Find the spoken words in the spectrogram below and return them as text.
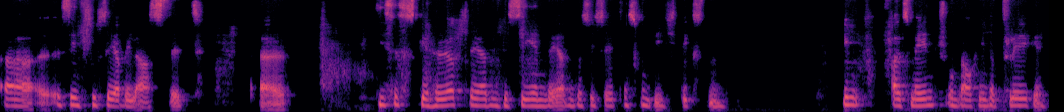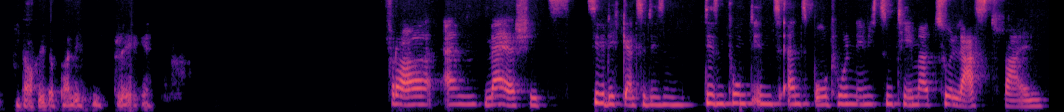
äh, sind zu sehr belastet. Äh, dieses gehört werden, gesehen werden, das ist etwas vom Wichtigsten in, als Mensch und auch in der Pflege und auch in der Palliativpflege. Frau ähm, Meierschitz, Sie würde ich gerne zu diesem, diesem Punkt ins, ins Boot holen, nämlich zum Thema zur Last fallen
